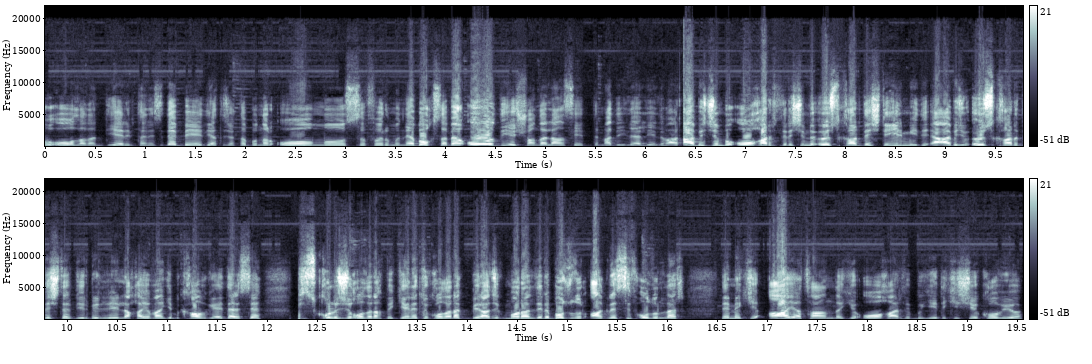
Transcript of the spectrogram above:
Bu O'lardan diğer bir tanesi de B'de yatacak. Tabi bunlar O mu sıfır mı ne boksa ben O diye şu anda lanse ettim. Hadi ilerleyelim artık. Abicim bu O harfleri şimdi öz kardeş değil miydi? E abicim öz kardeşler birbirleriyle hayvan gibi kavga ederse psikolojik olarak ve genetik olarak birazcık moralleri bozulur. Agresif olurlar. Demek ki A yatağındaki O harfi bu 7 kişiyi kovuyor.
